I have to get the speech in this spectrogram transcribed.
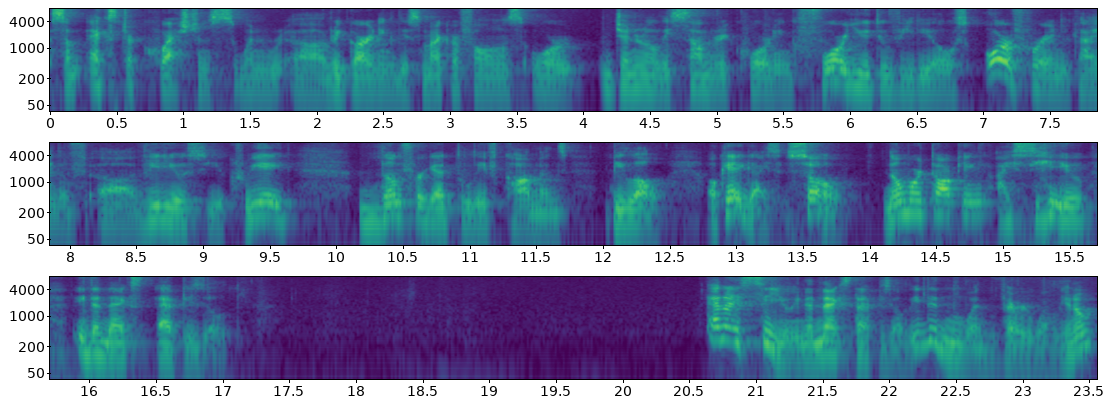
some extra questions when uh, regarding these microphones or generally sound recording for YouTube videos or for any kind of uh, videos you create, don't forget to leave comments below. Okay, guys, so no more talking. I see you in the next episode. And I see you in the next episode. It didn't went very well, you know?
